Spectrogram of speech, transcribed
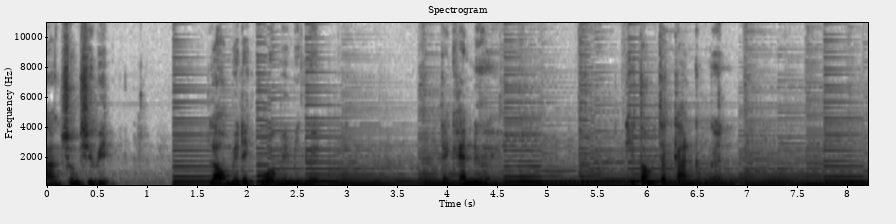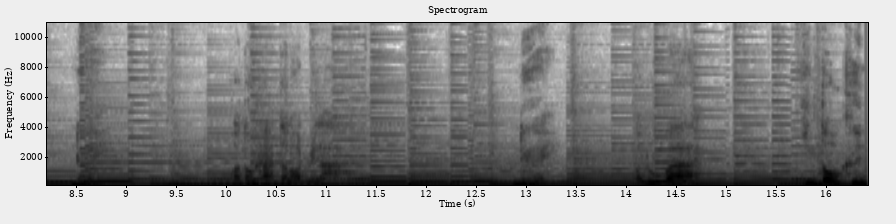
บางช่วงชีวิต เราไม่ได้กลัวไม่มีเงิน แต่แค่เหนื่อย ที่ต้องจัดการกับเงิน เหนื่อย เพราะต้องหาตลอดเวลา เหนื่อย เพราะรู้ว่า ยิ่งโตขึ้น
